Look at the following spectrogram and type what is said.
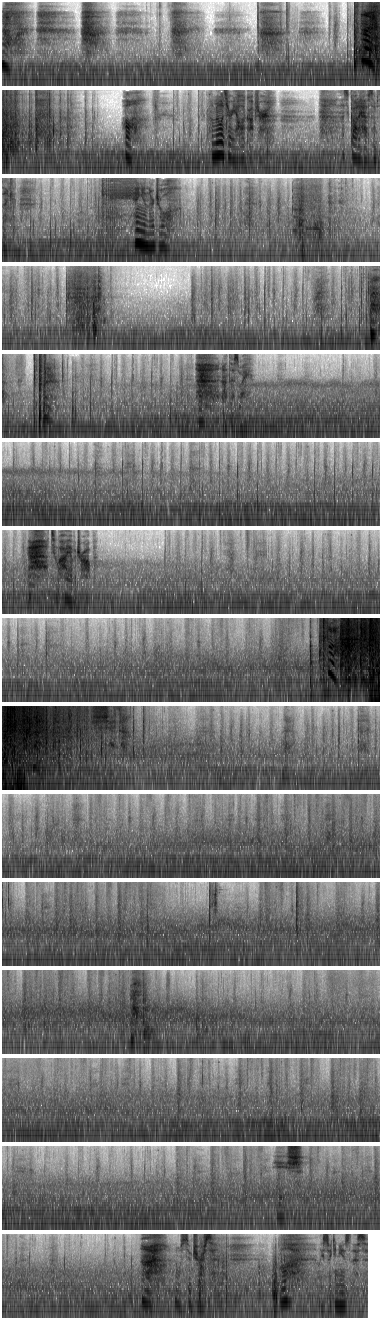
No. Oh. A military helicopter. That's gotta have something. Hang in there, Joel. Sutures. Well, at least I can use this.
